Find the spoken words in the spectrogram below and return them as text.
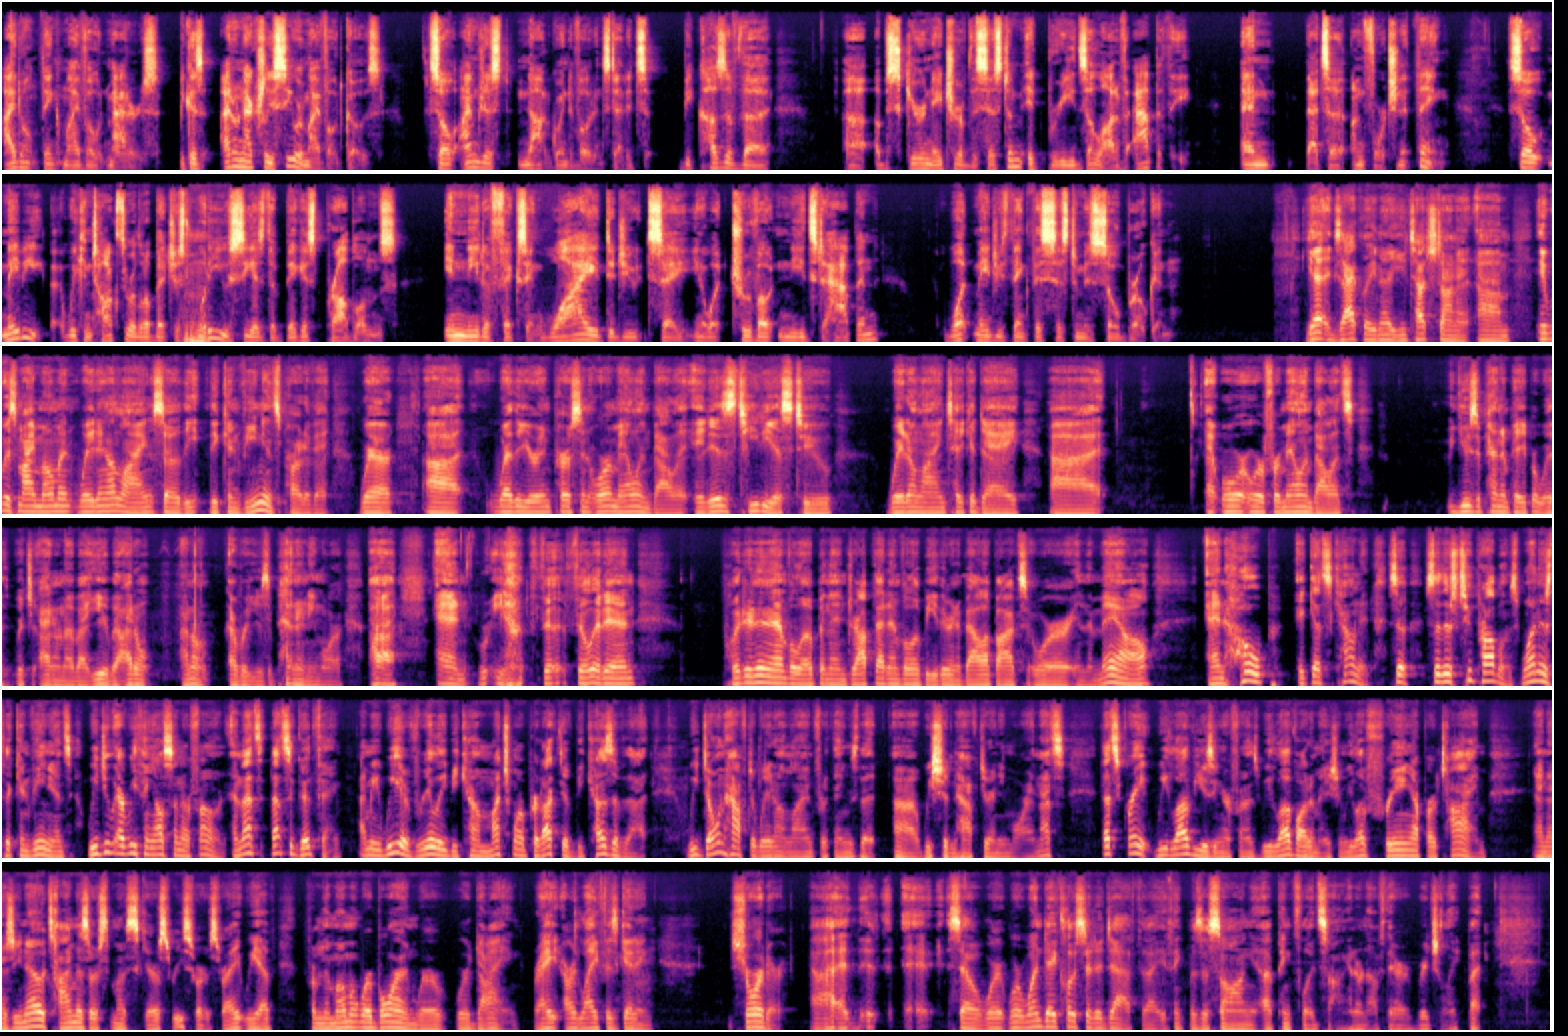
I don't think my vote matters because I don't actually see where my vote goes. So I'm just not going to vote instead. It's because of the uh, obscure nature of the system, it breeds a lot of apathy. And that's an unfortunate thing. So maybe we can talk through a little bit just mm-hmm. what do you see as the biggest problems in need of fixing? Why did you say, you know what, TrueVote needs to happen? What made you think this system is so broken? Yeah, exactly. No, you touched on it. Um, it was my moment waiting online. So the the convenience part of it, where uh, whether you're in person or mail in ballot, it is tedious to wait online, take a day, uh, or or for mail in ballots, use a pen and paper with which I don't know about you, but I don't I don't ever use a pen anymore. Uh, and you know, fill, fill it in, put it in an envelope, and then drop that envelope either in a ballot box or in the mail and hope it gets counted. So so there's two problems. One is the convenience. We do everything else on our phone, and that's that's a good thing. I mean, we have really become much more productive because of that. We don't have to wait online for things that uh, we shouldn't have to anymore, and that's that's great. We love using our phones. We love automation. We love freeing up our time. And as you know, time is our most scarce resource, right? We have from the moment we're born, we're we're dying, right? Our life is getting shorter uh, so we're we're one day closer to death. I think was a song, a Pink Floyd song. I don't know if they're originally, but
